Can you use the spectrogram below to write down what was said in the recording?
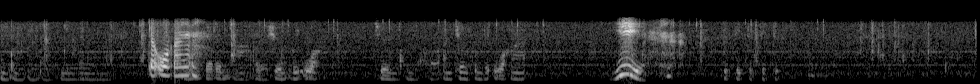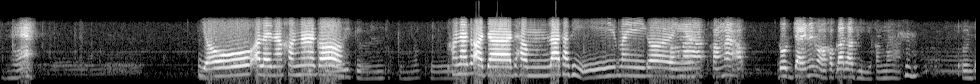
อืมอืมอืมอืมอืมจะอ้วกแล้วเนี่ยจะเดินอ่าเออเชิญไปอ้วกเชิญคุณขออัญเชิญคุณไปอ้วกนะฮะยี่ปิดปิดปิดปิดปิดแหม เดี๋ยวอะไรนะครั้งหน้าก็เฮ้ยเกินตกลงรักเธอครั้งหน้าก็อาจจะทำล่าท้าผีไม่ก็อะคไรรั้งหน้าเงี้ยครั้งหน้าครับโดนใจแน่นอนครับราชาผีครั้งหน้าโดนใจ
